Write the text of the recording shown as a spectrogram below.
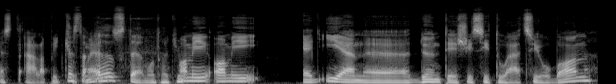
ezt állapítsuk ezt, meg, ezt elmondhatjuk. ami, ami egy ilyen döntési szituációban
